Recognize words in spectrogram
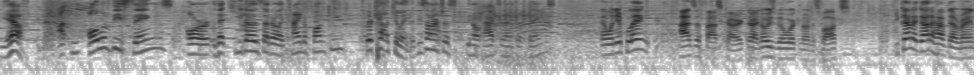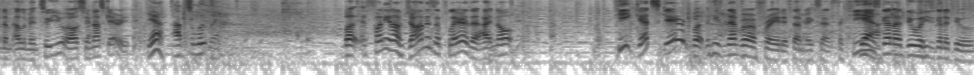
Yeah, I, all of these things are that he does that are like kind of funky. They're calculated. These aren't just you know accidental things. And when you're playing as a fast character, I know he's been working on his Fox. You kind of gotta have that random element to you, or else you're not scary. Yeah, absolutely. But funny enough, John is a player that I know he gets scared, but he's never afraid, if that makes sense. Like he's yeah. gonna do what he's gonna do,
